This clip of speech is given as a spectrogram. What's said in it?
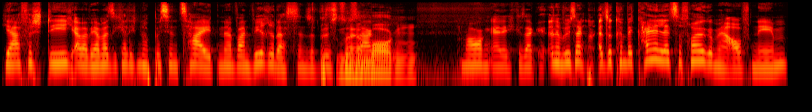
ja, verstehe ich, aber wir haben ja sicherlich noch ein bisschen Zeit. Ne? Wann wäre das denn so? Würdest du naja, sagen, morgen. Morgen, ehrlich gesagt. Und dann würde ich sagen, also können wir keine letzte Folge mehr aufnehmen.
